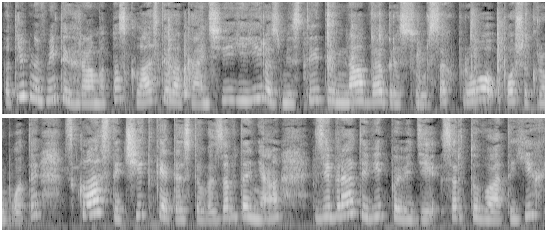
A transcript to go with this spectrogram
Потрібно вміти грамотно скласти вакансію, її розмістити на веб-ресурсах про пошук роботи, скласти чітке тестове завдання, зібрати відповіді, сортувати їх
